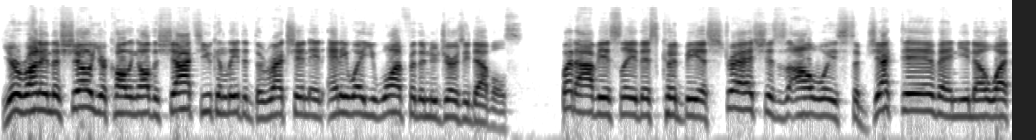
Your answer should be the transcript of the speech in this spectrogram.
you're running the show, you're calling all the shots, you can lead the direction in any way you want for the New Jersey Devils. But obviously, this could be a stretch. This is always subjective. And you know what?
